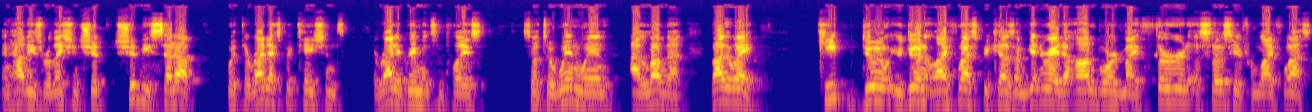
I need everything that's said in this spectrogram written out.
and how these relationships should be set up with the right expectations, the right agreements in place. So it's a win-win. I love that. By the way, keep doing what you're doing at Life West because I'm getting ready to onboard my third associate from Life West.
